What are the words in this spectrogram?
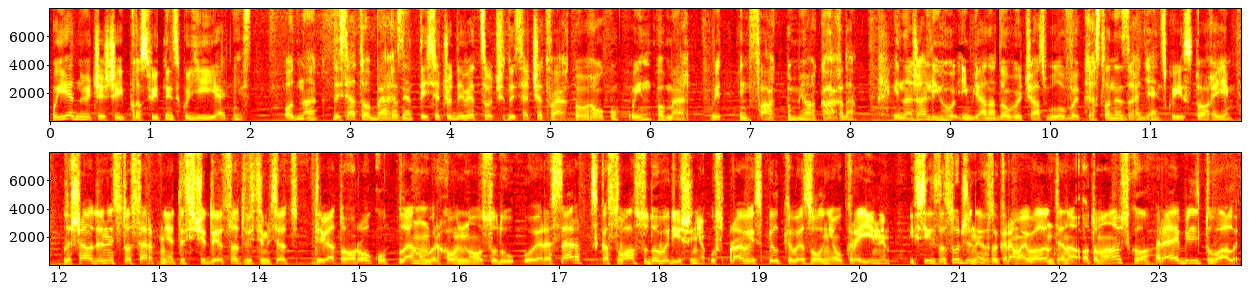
поєднуючи ще й просвітницьку діяльність. Однак 10 березня 1964 року він помер від інфаркту міокарда, і на жаль, його ім'я на довгий час було викреслене з радянської історії. Лише 11 серпня 1989 року пленум Верховного суду УРСР скасував судове рішення у справі спілки визволення України, і всіх засуджених, зокрема й Валентина Отомановського, реабілітували.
